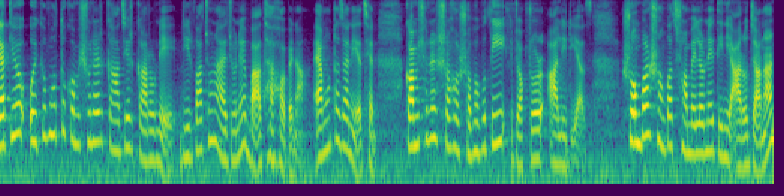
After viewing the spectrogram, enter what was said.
জাতীয় ঐকমত্য কমিশনের কাজের কারণে নির্বাচন আয়োজনে বাধা হবে না, এমনটা জানিয়েছেন কমিশনের সহ সভাপতি ডক্টর আলী রিয়াজ। সোমবার সংবাদ সম্মেলনে তিনি আরও জানান,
